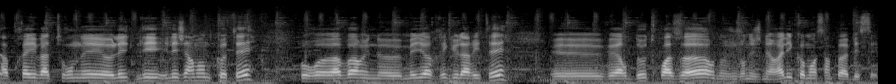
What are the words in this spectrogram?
Après, il va tourner euh, légèrement de côté pour euh, avoir une meilleure régularité. Vers 2-3 heures, dans une journée générale, il commence un peu à baisser.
